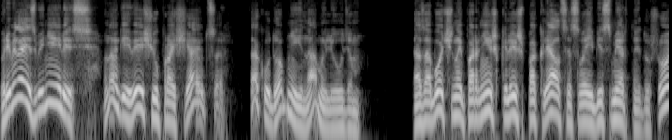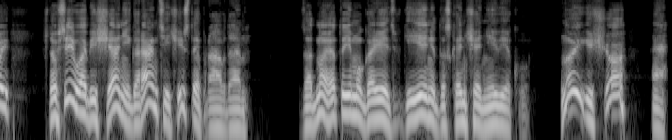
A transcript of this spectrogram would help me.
Времена изменились, многие вещи упрощаются. Так удобнее и нам, и людям. Озабоченный парнишка лишь поклялся своей бессмертной душой, что все его обещания и гарантии — чистая правда. Заодно это ему гореть в гиене до скончания веку. Ну и еще... А,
